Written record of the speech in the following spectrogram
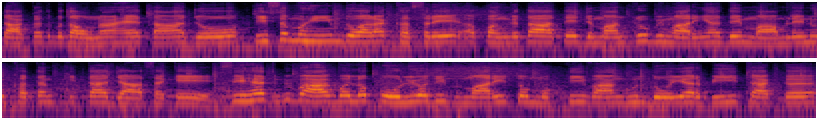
ਤਾਕਤ ਵਧਾਉਣਾ ਹੈ, ਤਾਂ ਜੋ ਇਸ ਮੁਹਿੰਮ ਦੁਆਰਾ ਖਸਰੇ, ਅਪੰਗਤਾ ਅਤੇ ਜਮਾਂਦਰੂ ਬਿਮਾਰੀਆਂ ਦੇ ਮਾਮਲੇ ਨੂੰ ਖਤਮ ਕੀਤਾ ਜਾ ਸਕੇ। ਸਿਹਤ ਵਿਭਾਗ ਵੱਲੋਂ ਪੋਲੀਓ ਦੀ ਬਿਮਾਰੀ ਤੋਂ ਮੁਕਤੀ ਵਾਂਗ ਹੁਣ 2020 ਤੱਕ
